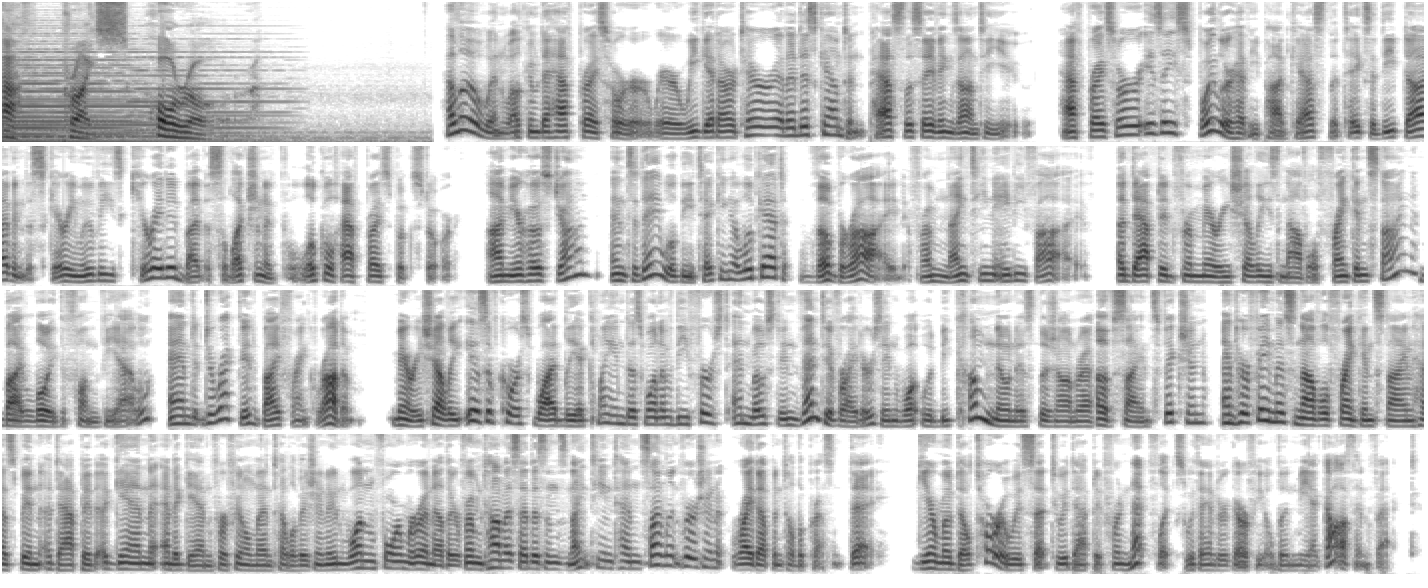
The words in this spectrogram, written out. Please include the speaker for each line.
Speaker 1: Half Price Horror.
Speaker 2: Hello, and welcome to Half Price Horror, where we get our terror at a discount and pass the savings on to you. Half Price Horror is a spoiler heavy podcast that takes a deep dive into scary movies curated by the selection at the local half price bookstore. I'm your host, John, and today we'll be taking a look at The Bride from 1985. Adapted from Mary Shelley's novel Frankenstein by Lloyd Fonvielle, and directed by Franc Roddam. Mary Shelley is, of course, widely acclaimed as one of the first and most inventive writers in what would become known as the genre of science fiction, and her famous novel Frankenstein has been adapted again and again for film and television in one form or another from Thomas Edison's 1910 silent version right up until the present day. Guillermo del Toro is set to adapt it for Netflix with Andrew Garfield and Mia Goth, in fact.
